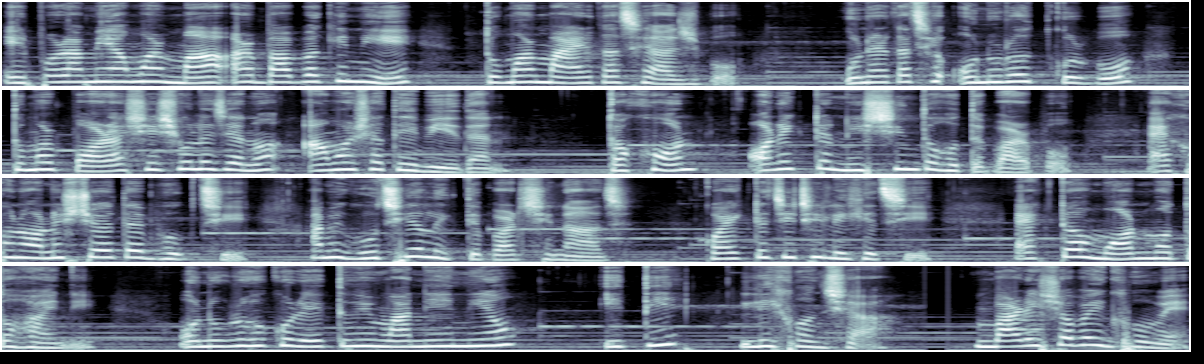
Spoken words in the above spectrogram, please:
এরপর আমি আমার মা আর বাবাকে নিয়ে তোমার মায়ের কাছে আসব। ওনার কাছে অনুরোধ করব, তোমার পড়া শেষ হলে যেন আমার সাথেই বিয়ে দেন। তখন অনেকটা নিশ্চিন্ত হতে পারব। এখন অনিশ্চয়তায় ভুগছি। আমি গুছিয়ে লিখতে পারছি না আজ। কয়েকটা চিঠি লিখেছি। একটাও মন মতো হয়নি। অনুগ্রহ করে তুমি মানিয়ে নিও। ইতি লিখন শাহ। বাড়ির সবাই ঘুমে।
